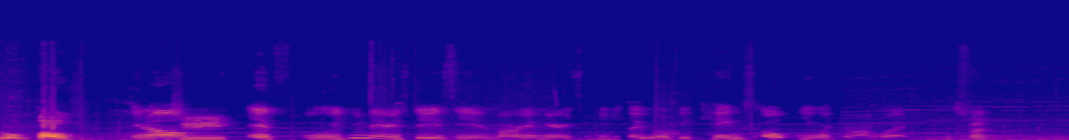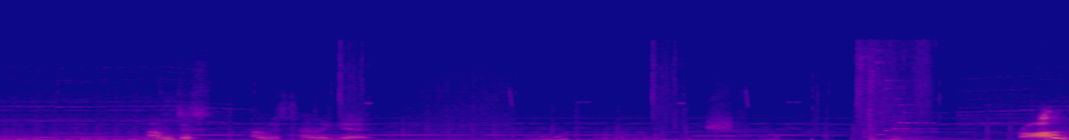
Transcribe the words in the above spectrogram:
Oh, boom! You know, if Luigi marries Daisy and Mario marries Peach, they will be kings. Oh, you went the wrong way. It's fine. I'm just, I'm just trying to get. Frog?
